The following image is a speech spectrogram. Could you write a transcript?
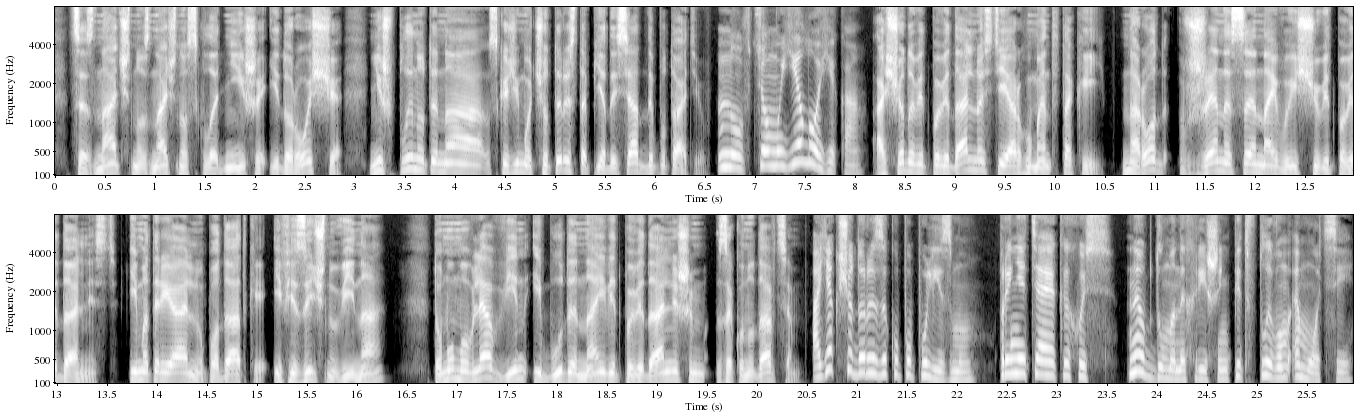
– це значно-значно складніше і дорожче, ніж вплинути на, скажімо, 450 депутатів. Ну, в цьому є логіка. А щодо відповідальності, аргумент такий. Народ вже несе найвищу відповідальність – і матеріальну, податки, і фізичну війна. Тому, мовляв, він і буде найвідповідальнішим законодавцям. А як щодо ризику популізму? Прийняття якихось необдуманих рішень під впливом емоцій?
